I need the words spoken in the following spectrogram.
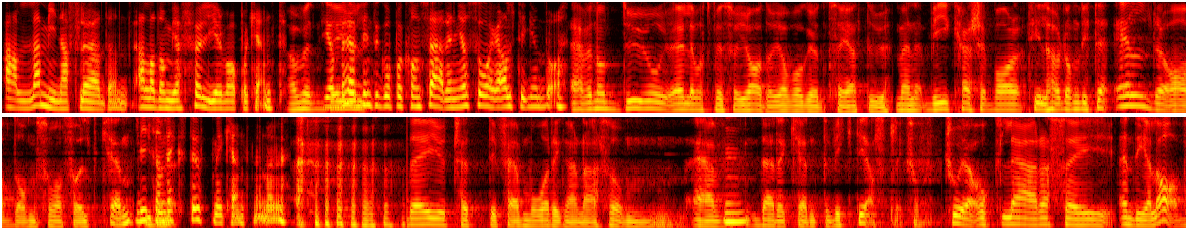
alla mina flöden, alla de jag följer var på Kent. Ja, jag behövde ju... inte gå på konserten, jag såg allting ändå. Även om du, eller åtminstone jag då, jag vågar inte säga att du, men vi kanske var, tillhör de lite äldre av dem som har följt Kent. Vi som den... växte upp med Kent menar du? det är ju 35-åringarna som är mm. där är Kent viktigast. Liksom, tror jag. Och lära sig en del av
